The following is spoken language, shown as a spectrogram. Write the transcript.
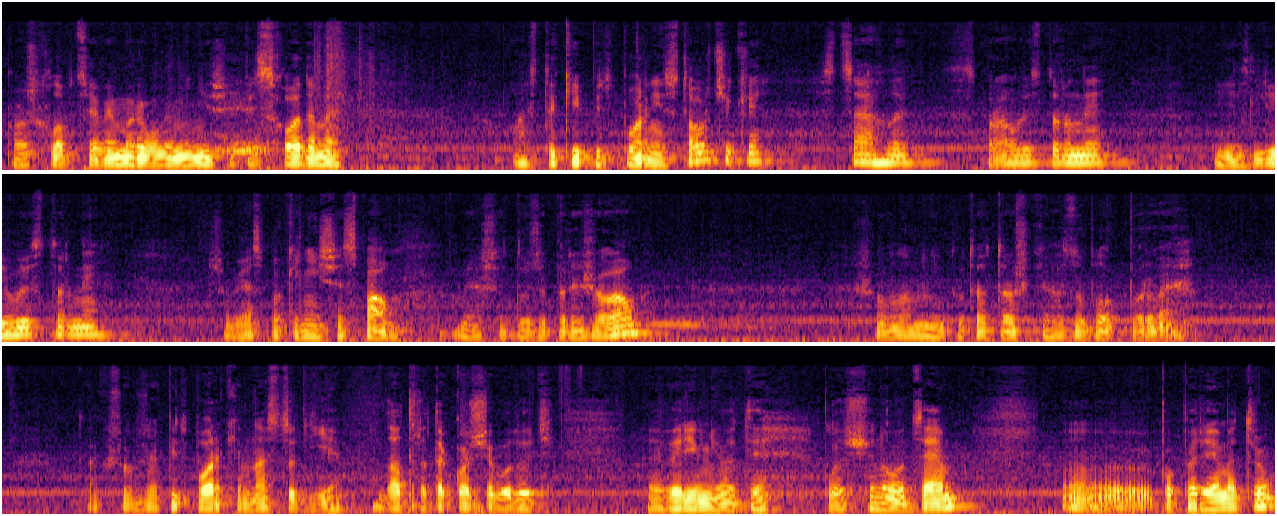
Також хлопці вимарували мені ще під сходами ось такі підпорні стовчики з цегли з правої сторони і з лівої сторони, щоб я спокійніше спав. Я щось дуже переживав, що воно мені тут трошки газоблок порве. Так що вже підпорки в нас тут є. Завтра також ще будуть е, вирівнювати площину оцем е, по периметру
